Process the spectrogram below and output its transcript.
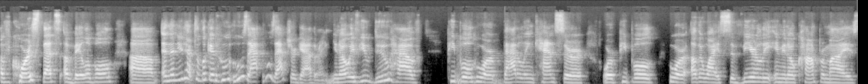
of course that's available. Um, and then you'd have to look at who, who's at who's at your gathering. You know, if you do have people who are battling cancer or people who are otherwise severely immunocompromised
